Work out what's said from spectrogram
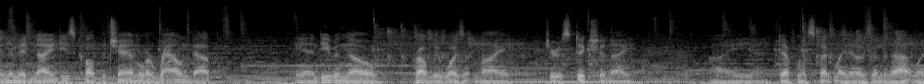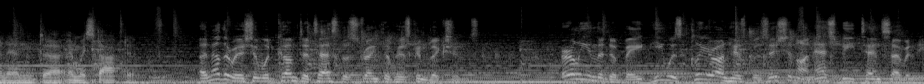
in the mid-90s called the Chandler Roundup. And even though probably wasn't my jurisdiction, I, I uh, definitely stuck my nose into that one and, uh, and we stopped it. Another issue would come to test the strength of his convictions. Early in the debate, he was clear on his position on SB 1070.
